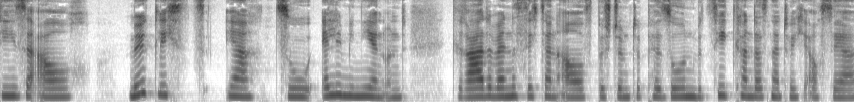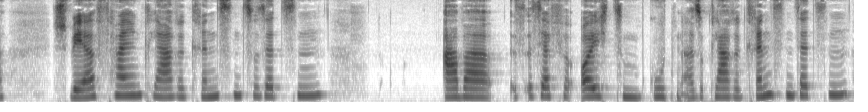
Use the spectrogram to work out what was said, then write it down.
diese auch möglichst ja zu eliminieren und gerade wenn es sich dann auf bestimmte Personen bezieht, kann das natürlich auch sehr schwer fallen, klare Grenzen zu setzen. Aber es ist ja für euch zum Guten, also klare Grenzen setzen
